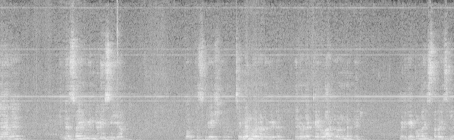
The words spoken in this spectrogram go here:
ഞാൻ എന്നെ സ്വയം ഇൻട്രൊഡ്യൂസ് ചെയ്യാം. ഡോക്ടർ സുരേഷ് ചെങ്ങന്നൂരാണ് വീട്. ഞാനിവിടെ കേരള ഗവൺമെന്റ് മെഡിക്കൽ കോളേജ് സർവീസിൽ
